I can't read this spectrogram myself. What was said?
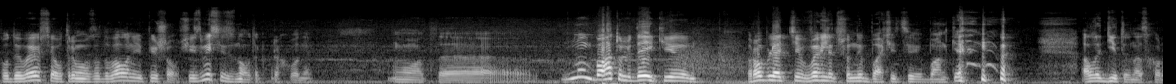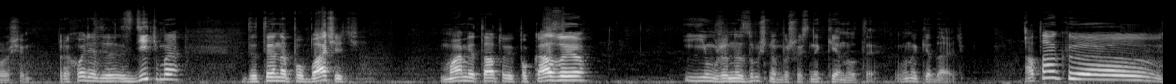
подивився, отримав задоволення і пішов. Через місяць знову так приходить. От, е, ну, багато людей, які роблять вигляд, що не бачать цієї банки. Але діти у нас хороші. Приходять з дітьми, дитина побачить, мамі, татові показує, і їм вже незручно би щось не кинути. Вони кидають. А так, е,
